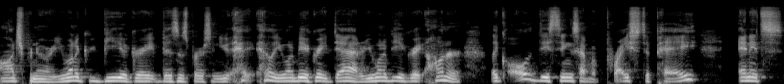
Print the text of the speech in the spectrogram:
entrepreneur, you want to be a great business person, you hell, you want to be a great dad, or you want to be a great hunter, like all of these things have a price to pay, and it's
